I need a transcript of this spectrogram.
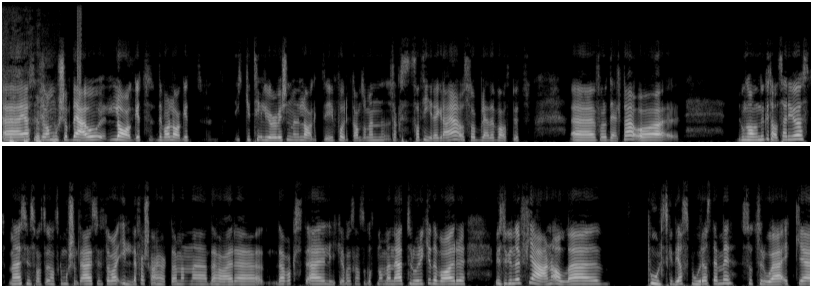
Uh, jeg syns det var morsomt. Det er jo laget Det var laget ikke til Eurovision, men laget i forkant som en slags satiregreie. Og så ble det valgt ut uh, for å delta. Og man kan jo ikke ta det seriøst, men jeg syns faktisk det var ganske morsomt. Jeg syns det var ille første gang jeg hørte det, men det har, det har vokst. Jeg liker det faktisk ganske godt nå. Men jeg tror ikke det var Hvis du kunne fjerne alle polske diaspora-stemmer, så tror jeg ikke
